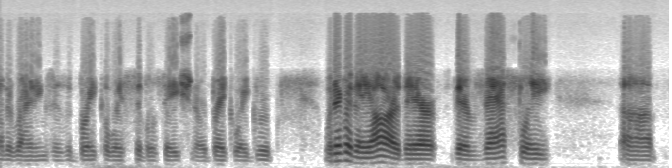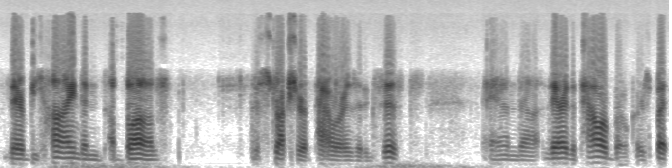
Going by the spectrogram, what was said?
other writings as a breakaway civilization or a breakaway group. Whatever they are, they're they're vastly uh, they're behind and above the structure of power as it exists, and uh, they're the power brokers. But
